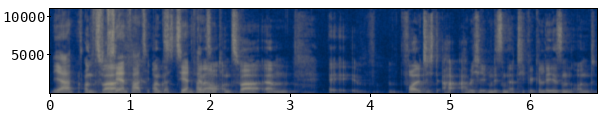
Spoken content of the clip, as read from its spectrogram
Ja, und zwar. Zieh ein Fazit, und, Lukas, zieh ein Fazit. Genau, und zwar ähm, äh, wollte ich, habe ich eben diesen Artikel gelesen und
